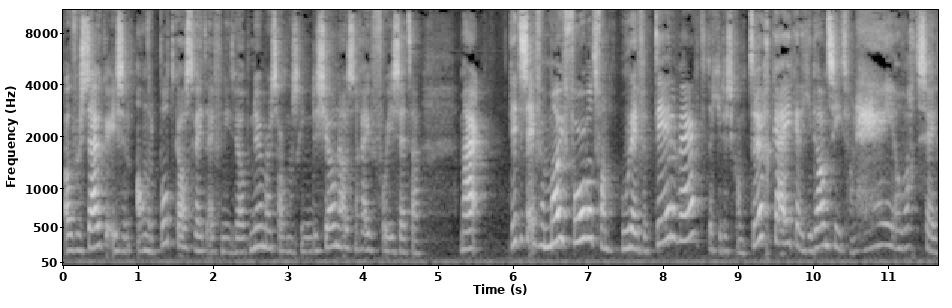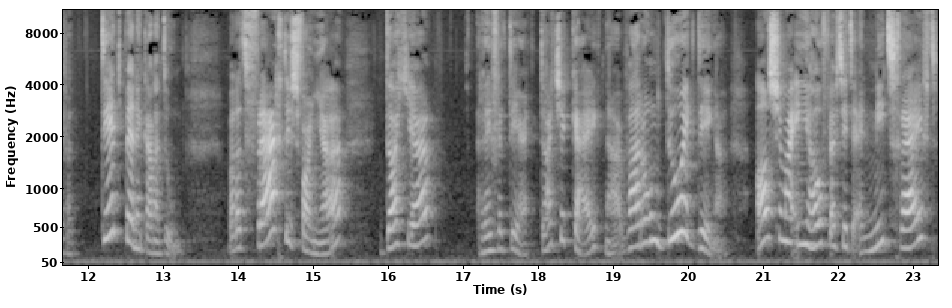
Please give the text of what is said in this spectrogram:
Over suiker is een andere podcast. Weet even niet welk nummer. Zal ik misschien in de show notes nog even voor je zetten. Maar dit is even een mooi voorbeeld van hoe reflecteren werkt. Dat je dus kan terugkijken. Dat je dan ziet van... Hé, hey, oh wacht eens even. Dit ben ik aan het doen. Maar dat vraagt dus van je dat je reflecteert. Dat je kijkt naar waarom doe ik dingen. Als je maar in je hoofd blijft zitten en niet schrijft,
